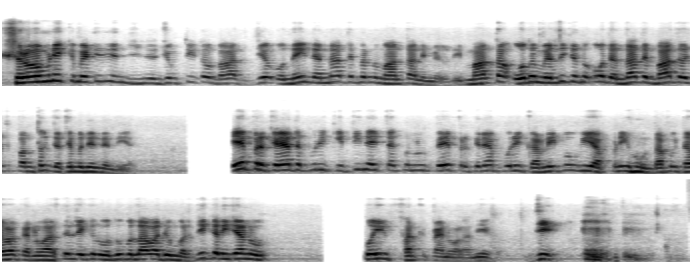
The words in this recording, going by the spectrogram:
ਸ਼੍ਰੋਮਣੀ ਕਮੇਟੀ ਦੀ ਨਿਯੁਕਤੀ ਤੋਂ ਬਾਅਦ ਜੇ ਉਹ ਨਹੀਂ ਦਿੰਦਾ ਤੇ ਫਿਰ ਨੂੰ ਮਾਨਤਾ ਨਹੀਂ ਮਿਲਦੀ। ਮਾਨਤਾ ਉਦੋਂ ਮਿਲਦੀ ਜਦੋਂ ਉਹ ਦਿੰਦਾ ਤੇ ਬਾਅਦ ਵਿੱਚ ਪੰਥਕ ਜਥੇਬੰਦੀਆਂ ਦਿੰਦੀਆਂ ਇਹ ਪ੍ਰਕਿਰਿਆ ਤੇ ਪੂਰੀ ਕੀਤੀ ਨਹੀਂ ਅਜੇ ਤੱਕ ਉਹਨਾਂ ਨੂੰ ਇਹ ਪ੍ਰਕਿਰਿਆ ਪੂਰੀ ਕਰਨੀ ਪਊਗੀ ਆਪਣੀ ਹੋਂਦ ਦਾ ਭੁਗਤਾਵਾ ਕਰਨ ਵਾਸਤੇ, ਲੇਕਿਨ ਉਦੋਂ ਬੁਲਾਵਾ ਜੋ ਮਰਜ਼ੀ ਕਰੀ ਜਾਣ, ਉਹ ਕੋਈ ਫ਼ਰਕ ਪੈਣ ਵਾਲਾ ਨਹੀਂ ਹੈਗਾ। ਜੀ।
